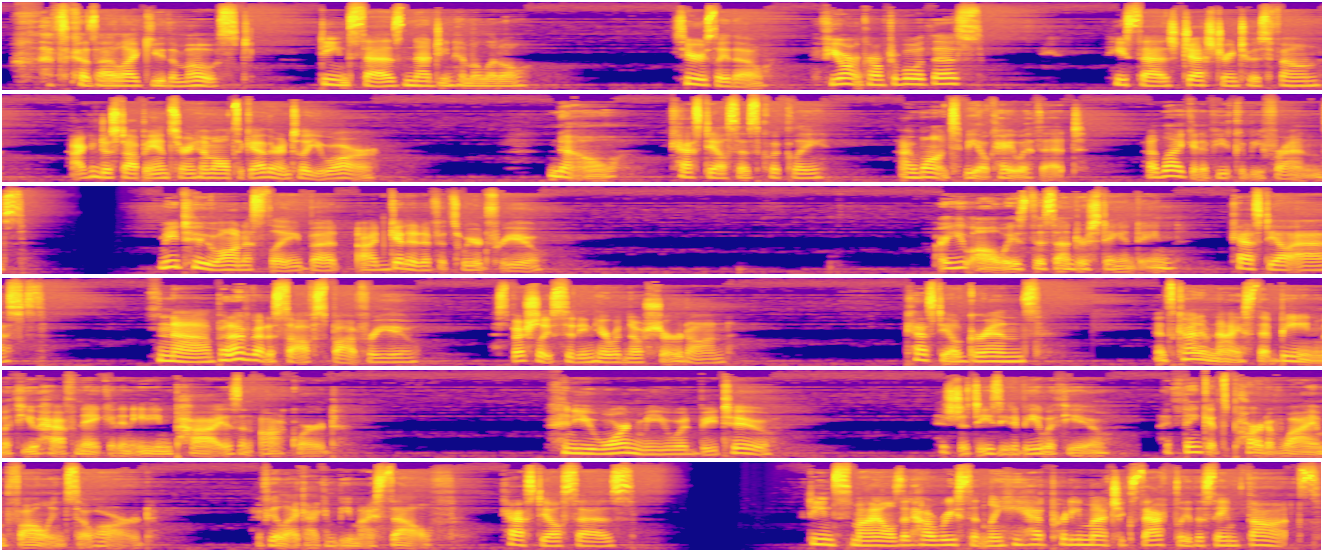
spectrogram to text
That's because I like you the most, Dean says, nudging him a little. Seriously, though, if you aren't comfortable with this, he says, gesturing to his phone, I can just stop answering him altogether until you are. No, Castiel says quickly. I want to be okay with it. I'd like it if you could be friends. Me too, honestly, but I'd get it if it's weird for you. Are you always this understanding? Castiel asks. Nah, but I've got a soft spot for you, especially sitting here with no shirt on. Castiel grins. It's kind of nice that being with you half naked and eating pie isn't awkward. And you warned me you would be too. It's just easy to be with you. I think it's part of why I'm falling so hard. I feel like I can be myself, Castiel says. Dean smiles at how recently he had pretty much exactly the same thoughts.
